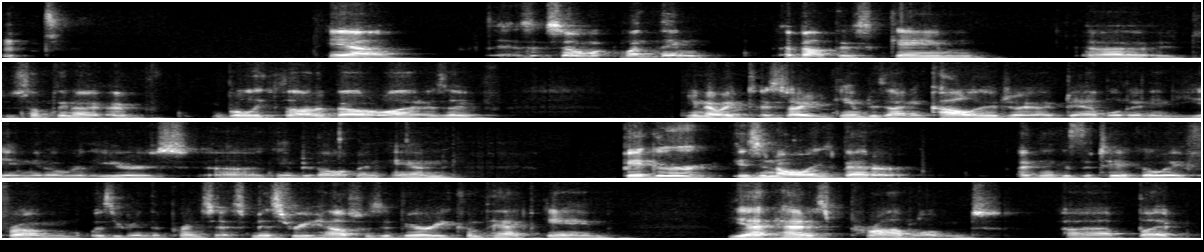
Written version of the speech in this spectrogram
yeah. So one thing about this game, uh, something I, have really thought about a lot, is I've, you know, I, studied game design in college. I, have dabbled in indie gaming over the years, uh, game development, and bigger isn't always better. I think is the takeaway from Wizard and the Princess. Mystery House was a very compact game, yet had its problems. Uh, but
